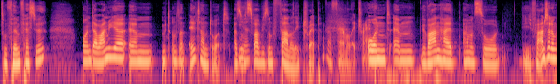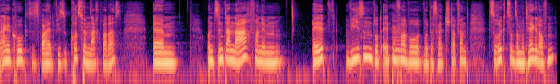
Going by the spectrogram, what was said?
zum Filmfestival. Und da waren wir ähm, mit unseren Eltern dort. Also es war wie so ein Family Trap. A family trap. Und ähm, wir waren halt, haben uns so die Veranstaltung angeguckt. Das war halt wie so Kurzfilmnacht war das. Ähm, und sind danach von dem Elbwiesen, dort Elbufer, wo, wo das halt stattfand, zurück zu unserem Hotel gelaufen.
